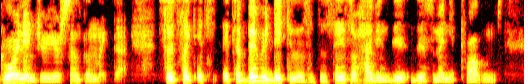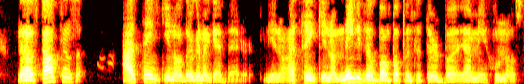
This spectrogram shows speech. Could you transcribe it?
groin injury or something like that. So it's like it's it's a bit ridiculous that the Saints are having th- this many problems. Now the Falcons, I think you know they're gonna get better. You know I think you know maybe they'll bump up into third, but I mean who knows?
